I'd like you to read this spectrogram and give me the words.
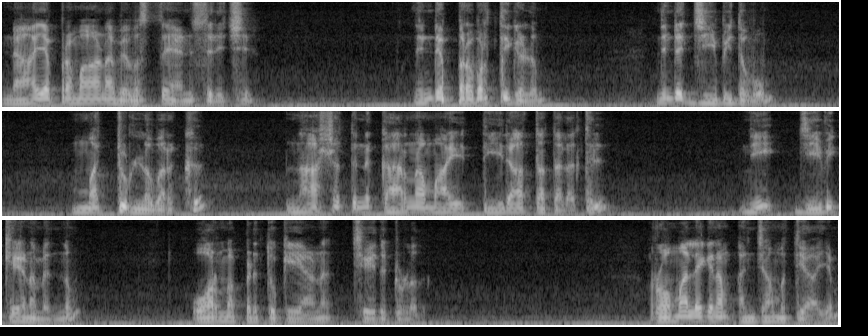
ന്യായപ്രമാണ വ്യവസ്ഥ അനുസരിച്ച് നിന്റെ പ്രവൃത്തികളും നിന്റെ ജീവിതവും മറ്റുള്ളവർക്ക് നാശത്തിന് കാരണമായി തീരാത്ത തലത്തിൽ നീ ജീവിക്കണമെന്നും ഓർമ്മപ്പെടുത്തുകയാണ് ചെയ്തിട്ടുള്ളത്. റോമാലേഖനം അഞ്ചാം അധ്യായം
